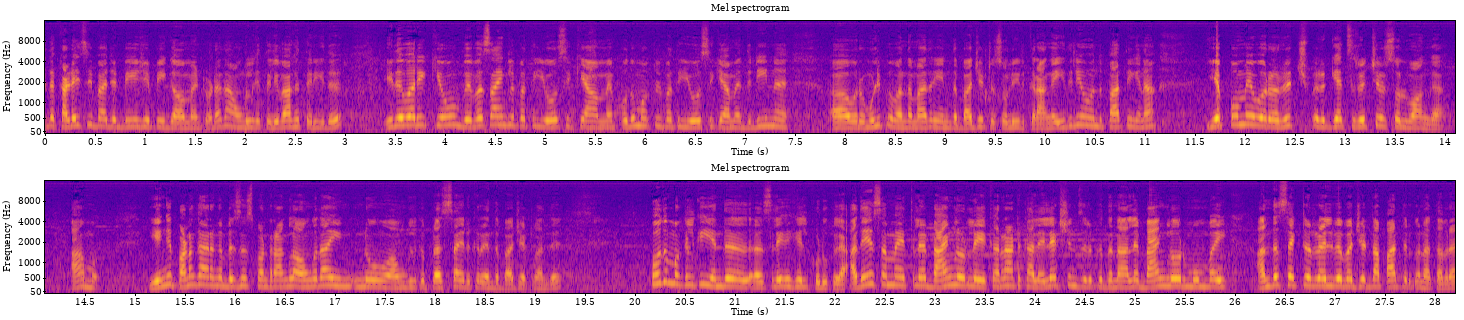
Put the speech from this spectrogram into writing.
இந்த கடைசி பட்ஜெட் பிஜேபி கவர்மெண்ட்டோட அவங்களுக்கு தெளிவாக தெரியுது. இது வரைக்கும் விவசாயிகளை பற்றி யோசிக்காமல் பொதுமக்கள் பற்றி யோசிக்காமல் திடீர்னு ஒரு முழிப்பு வந்த மாதிரி இந்த பட்ஜெட்டை சொல்லியிருக்கிறாங்க. இதுலேயும் வந்து பார்த்தீங்கன்னா எப்போவுமே ஒரு ரிச் கெட்ஸ் ரிச்சர் சொல்லுவாங்க. ஆமாம் எங்கே பணக்காரங்க பிஸ்னஸ் பண்ணுறாங்களோ அவங்க தான் இன்னும் அவங்களுக்கு ப்ளஸ்ஸாக இருக்கிற இந்த பட்ஜெட் வந்து. பொதுமக்களுக்கு எந்த சலுகைகள் கொடுக்கல. அதே சமயத்தில் பெங்களூரில் கர்நாடகாவில் எலெக்ஷன்ஸ் இருக்கிறதுனால பெங்களூர் மும்பை அந்த செக்டர் ரயில்வே பட்ஜெட் தான் பார்த்துருக்கோம் நான் தவிர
